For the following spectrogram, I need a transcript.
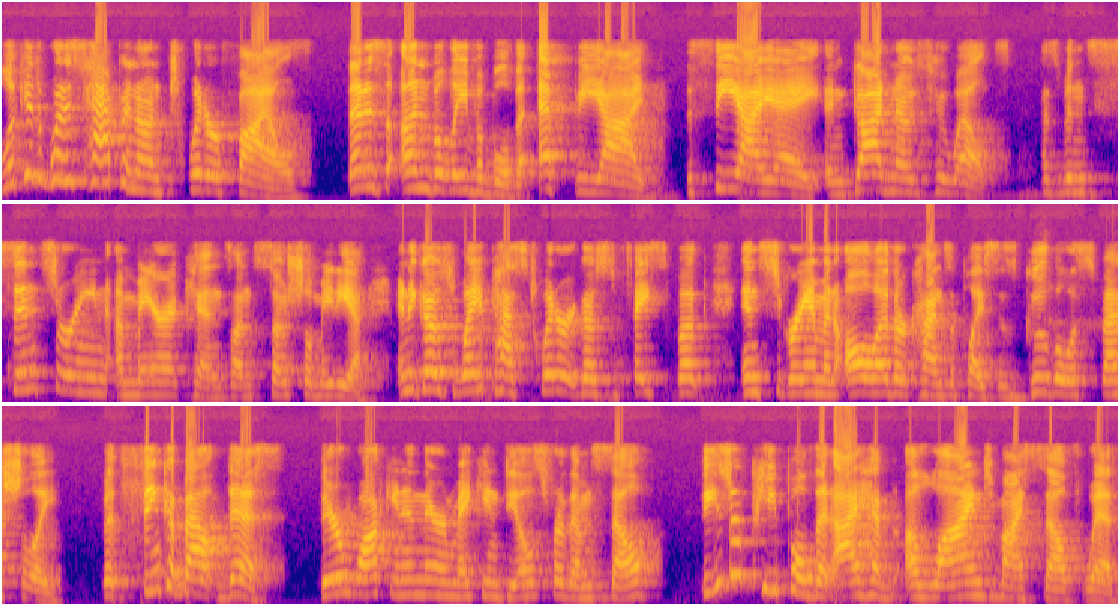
Look at what has happened on Twitter files. That is unbelievable. The FBI, the CIA, and God knows who else has been censoring Americans on social media. And it goes way past Twitter. It goes to Facebook, Instagram, and all other kinds of places, Google especially. But think about this they're walking in there and making deals for themselves. These are people that I have aligned myself with,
